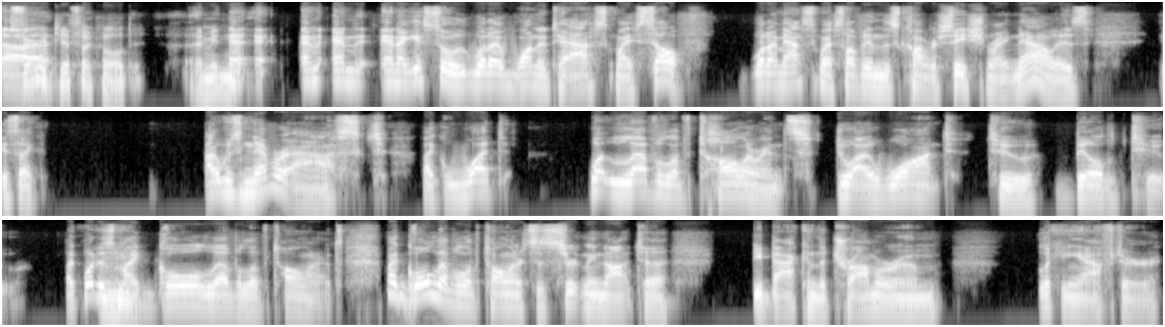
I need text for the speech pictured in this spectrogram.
It's very uh, difficult. I mean and, and and and I guess so what I wanted to ask myself, what I'm asking myself in this conversation right now is is like I was never asked like what what level of tolerance do I want to build to? Like, what is Mhm. my goal level of tolerance? My goal level of tolerance is certainly not to be back in the trauma room looking after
